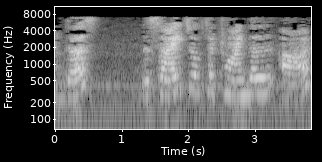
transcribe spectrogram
and thus the sides of the triangle are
